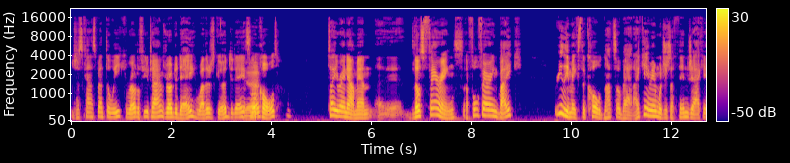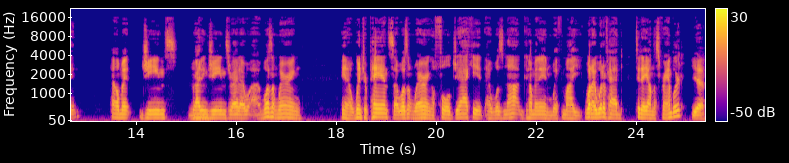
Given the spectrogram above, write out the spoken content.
just kind of spent the week, rode a few times, rode today. Weather's good today. It's a little cold. tell you right now, man, uh, those fairings, a full fairing bike, really makes the cold not so bad. I came in with just a thin jacket, helmet, jeans, Mhm. riding jeans, right? I, I wasn't wearing, you know, winter pants. I wasn't wearing a full jacket. I was not coming in with my, what I would have had today on the Scrambler Yeah.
